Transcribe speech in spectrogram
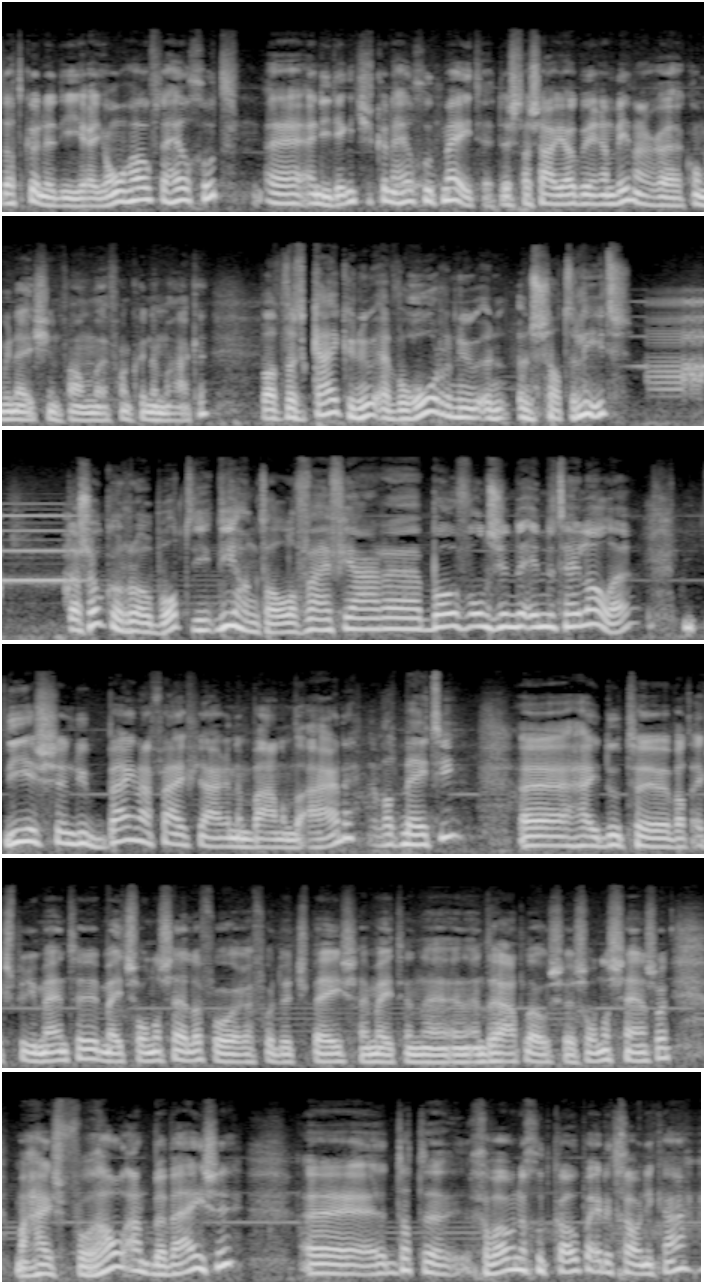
Dat kunnen die rajonhoofden heel goed. Uh, en die dingetjes kunnen heel goed meten. Dus daar zou je ook weer een winner combination van, uh, van kunnen maken. Want we kijken nu en we horen nu een, een satelliet. Dat is ook een robot. Die, die hangt al vijf jaar uh, boven ons in, de, in het heelal, hè? Die is uh, nu bijna vijf jaar in een baan om de aarde. En wat meet hij? Uh, hij doet wat experimenten. Meet zonnecellen voor, voor Dutch Space. Hij meet een, een, een draadloze zonnesensor. Maar hij is vooral aan het bewijzen... dat de gewone goedkope elektronica...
